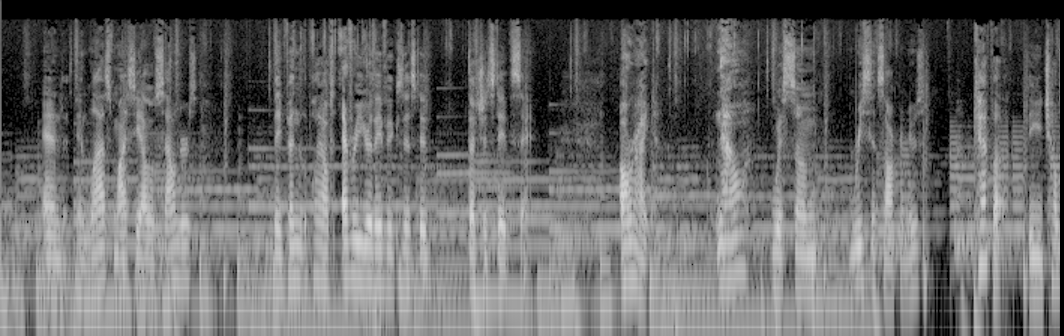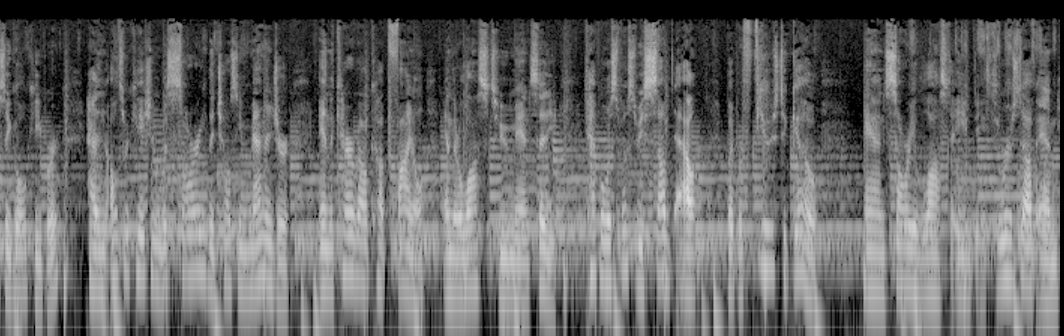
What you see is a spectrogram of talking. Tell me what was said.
And in last, my Seattle Sounders, they've been to the playoffs every year they've existed. That should stay the same. All right, now with some recent soccer news, Kepa, the Chelsea goalkeeper, had an altercation with Sarri, the Chelsea manager, in the Carabao Cup final and their loss to Man City. Kepa was supposed to be subbed out, but refused to go, and Sarri lost he threw stuff, and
